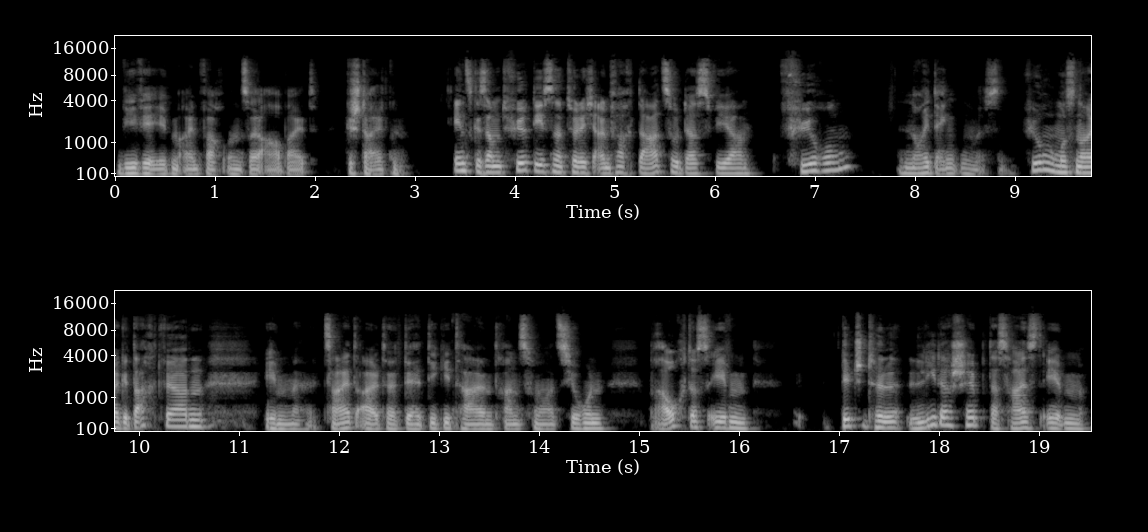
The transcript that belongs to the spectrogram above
wie wir eben einfach unsere Arbeit gestalten. Insgesamt führt dies natürlich einfach dazu, dass wir Führung neu denken müssen. Führung muss neu gedacht werden. Im Zeitalter der digitalen Transformation braucht es eben Digital Leadership, das heißt eben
